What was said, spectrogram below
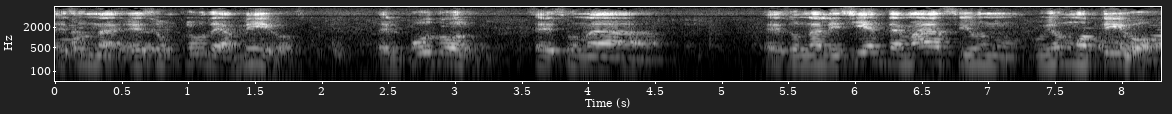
es, una, es un club de amigos. El fútbol es una es un aliciente más y un, y un motivo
